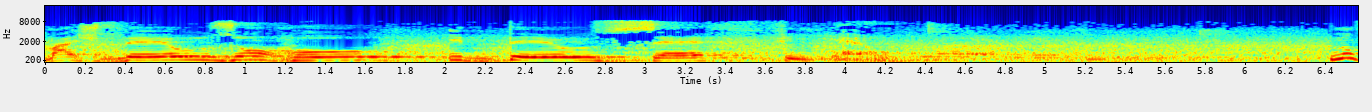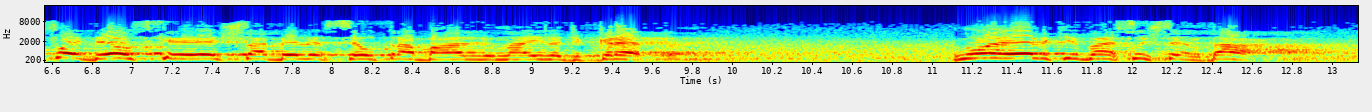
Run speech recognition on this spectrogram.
mas Deus honrou e Deus é fiel. Não foi Deus que estabeleceu o trabalho na ilha de Creta. Não é Ele que vai sustentar.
